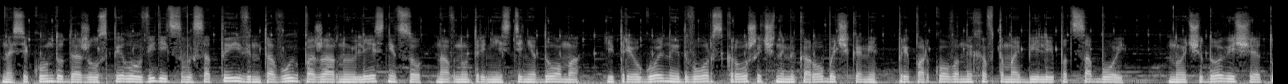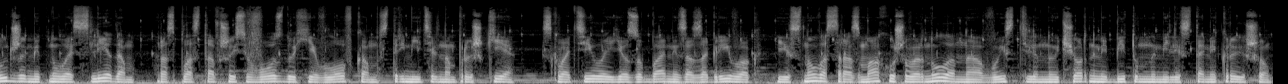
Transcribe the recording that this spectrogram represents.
На секунду даже успела увидеть с высоты винтовую пожарную лестницу на внутренней стене дома и треугольный двор с крошечными коробочками припаркованных автомобилей под собой – но чудовище тут же метнулось следом, распластавшись в воздухе в ловком, стремительном прыжке, схватило ее зубами за загривок и снова с размаху швырнуло на выстеленную черными битумными листами крышу.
